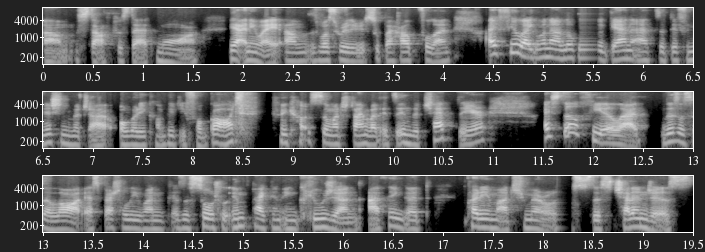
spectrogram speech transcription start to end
um, stuff with that more yeah, anyway, um, it was really super helpful. And I feel like when I look again at the definition, which I already completely forgot because so much time, but it's in the chat there, I still feel that this is a lot, especially when there's a social impact and inclusion. I think it pretty much mirrors these challenges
